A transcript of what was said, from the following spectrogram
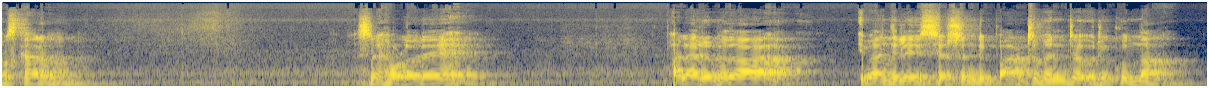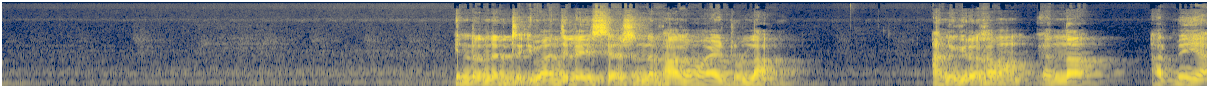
നമസ്കാരം. സ്നേഹമുള്ളവരെ പാലാരൂപത ഇവാഞ്ചലൈസേഷൻ ഡിപ്പാർട്ട്മെന്റ് ഒരുക്കുന്ന ഇന്റർനെറ്റ് ഇവാഞ്ചലൈസേഷന്റെ ഭാഗമായിട്ടുള്ള അനുഗ്രഹം എന്ന ആത്മീയ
